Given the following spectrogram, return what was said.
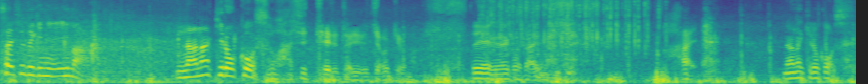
最終的に今7キロコースを走っているという状況。でございます。はい。7キロコース。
